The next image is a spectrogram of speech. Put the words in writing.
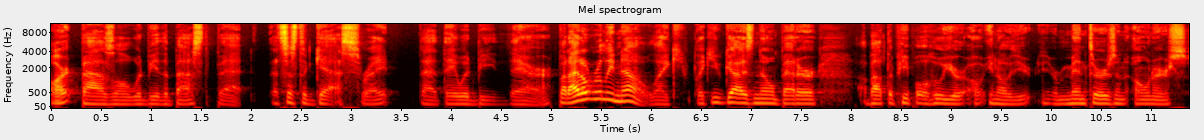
Art Basel would be the best bet. That's just a guess, right? That they would be there. But I don't really know. Like, like you guys know better. about the people who you're you know your, your mentors and owners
